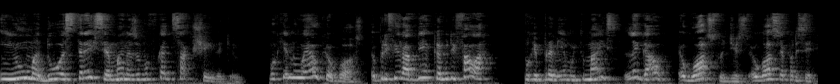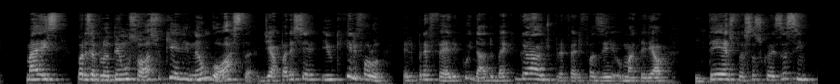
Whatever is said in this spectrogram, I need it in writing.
em uma, duas, três semanas eu vou ficar de saco cheio daquilo. Porque não é o que eu gosto. Eu prefiro abrir a câmera e falar. Porque para mim é muito mais legal. Eu gosto disso. Eu gosto de aparecer. Mas, por exemplo, eu tenho um sócio que ele não gosta de aparecer. E o que, que ele falou? Ele prefere cuidar do background, prefere fazer o material em texto, essas coisas assim.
